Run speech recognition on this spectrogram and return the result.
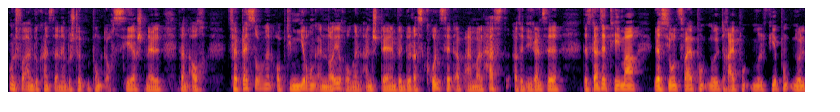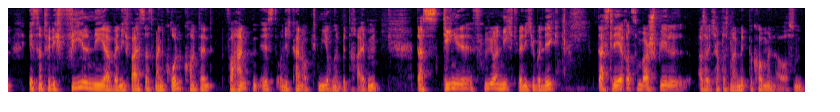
Und vor allem, du kannst an einem bestimmten Punkt auch sehr schnell dann auch Verbesserungen, Optimierungen, Erneuerungen anstellen, wenn du das Grundsetup einmal hast. Also die ganze, das ganze Thema Version 2.0, 3.0, 4.0 ist natürlich viel näher, wenn ich weiß, dass mein Grundcontent vorhanden ist und ich kann Optimierungen betreiben. Das ginge früher nicht, wenn ich überlege, dass Lehrer zum Beispiel, also ich habe das mal mitbekommen aus dem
